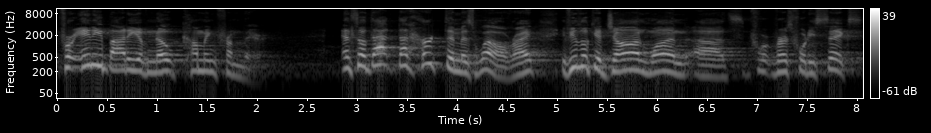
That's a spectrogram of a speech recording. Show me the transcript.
for anybody of note coming from there. And so that, that hurt them as well, right? If you look at John 1, uh, verse 46,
